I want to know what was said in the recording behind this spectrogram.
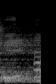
ci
